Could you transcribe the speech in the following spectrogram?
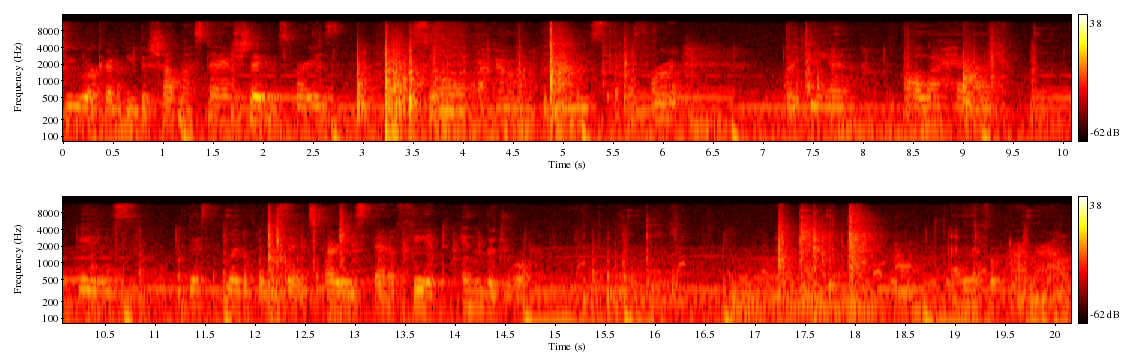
two are going to be the shop my stash setting sprays. So I kind of want to put these at the front. But then all I have is this little bit of setting sprays that'll fit in the drawer. Um, I left a primer out.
